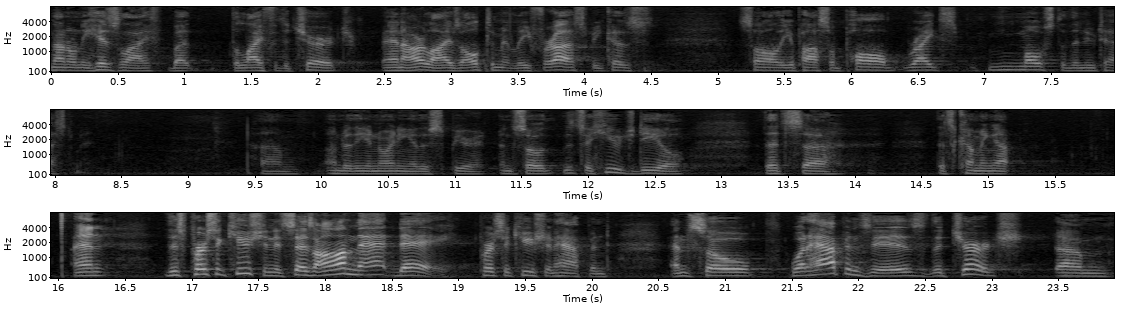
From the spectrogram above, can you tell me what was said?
not only his life, but the life of the church and our lives ultimately for us because Saul, the Apostle Paul, writes most of the New Testament um, under the anointing of the Spirit. And so it's a huge deal that's, uh, that's coming up. And this persecution, it says on that day, persecution happened. And so what happens is the church um,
